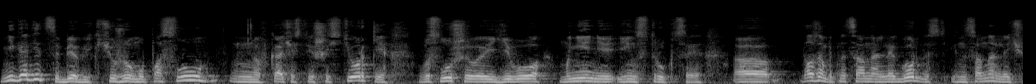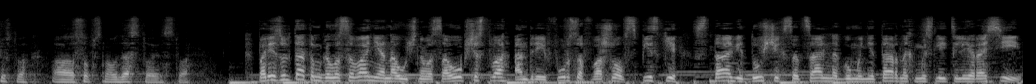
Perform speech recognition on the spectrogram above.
не годится бегать к чужому послу в качестве шестерки, выслушивая его мнение и инструкции. Э, Должна быть национальная гордость и национальное чувство э, собственного достоинства. По результатам голосования научного сообщества Андрей Фурсов вошел в списки 100 ведущих социально-гуманитарных мыслителей России,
